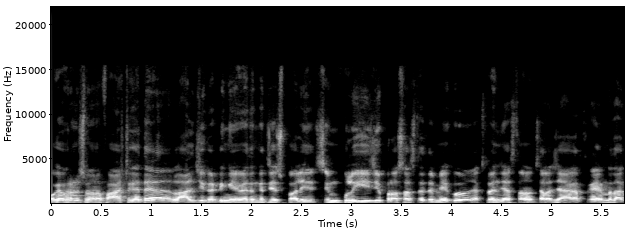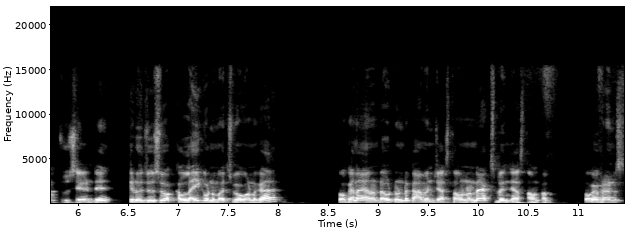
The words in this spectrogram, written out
ఓకే ఫ్రెండ్స్ మనం ఫాస్ట్గా అయితే లాల్చీ కటింగ్ ఏ విధంగా చేసుకోవాలి? సింపుల్ ఈజీ ప్రాసెస్ అయితే మీకు ఎక్స్ప్లెయిన్ చేస్తాను. చాలా జాగ్రత్తగా ఎండదాకా చూసేయండి. వీడియో చూసి ఒక లైక్ ఉండి మర్చిపోకుండా ఓకేనా? ఏమైనా డౌట్ ఉంటే కామెంట్ చేస్తూ ఉండండి ఎక్స్ప్లెయిన్ చేస్తూ ఉంటాను. ఓకే ఫ్రెండ్స్.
